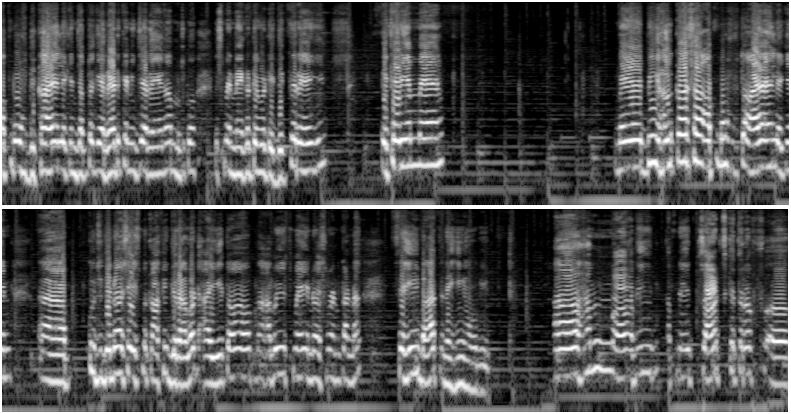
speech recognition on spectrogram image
अप मूव दिखा है लेकिन जब तक ये रेड के नीचे रहेगा मुझको इसमें नेगेटिविटी दिखती रहेगी। इथेरियम में में भी हल्का सा अप मूव तो आया है लेकिन आ, कुछ दिनों से इसमें काफ़ी गिरावट आई है तो अभी इसमें इन्वेस्टमेंट करना सही बात नहीं होगी। हम अभी अपने चार्ट्स के तरफ़ आ,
